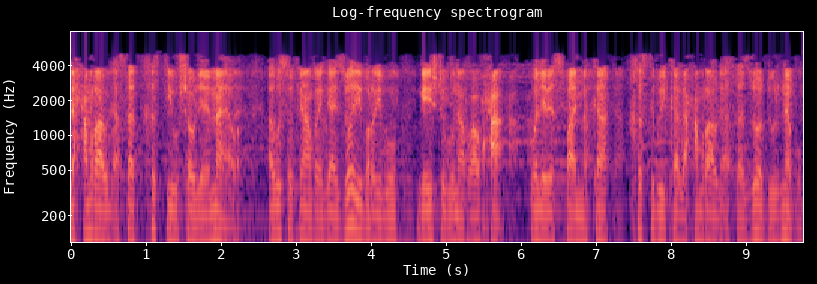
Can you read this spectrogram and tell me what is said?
لە حەمراولئەسەد خستی و شەو لەوێ مایەوە. ئەبو سوفیان ڕێگای زۆری بڕیبوو گەیشتبوونە ڕەوحا و لەوێ سپای مەکە خستبووی کە لە حەمراولئەسەد زۆر دوور نەبوو.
